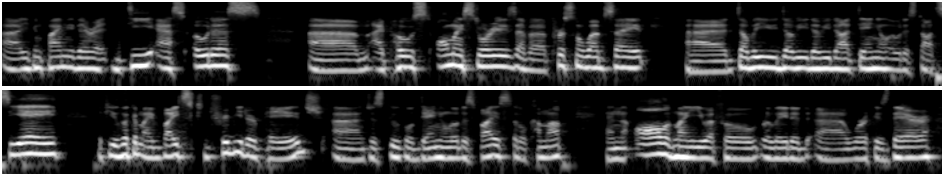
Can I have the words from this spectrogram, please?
uh, you can find me there at ds otis um, I post all my stories. I have a personal website, uh, www.danielotis.ca. If you look at my Vice contributor page, uh, just Google Daniel Otis Vice, it'll come up, and all of my UFO related uh, work is there.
